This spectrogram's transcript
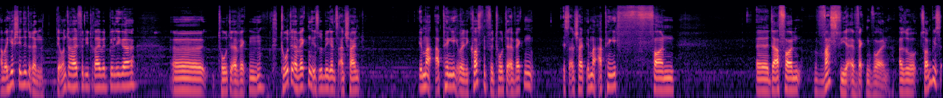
Aber hier stehen sie drin. Der Unterhalt für die drei wird billiger. Äh, Tote erwecken. Tote erwecken ist übrigens anscheinend immer abhängig, oder die Kosten für Tote erwecken ist anscheinend immer abhängig von äh, davon, was wir erwecken wollen. Also Zombies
